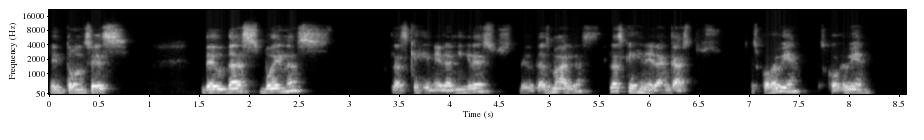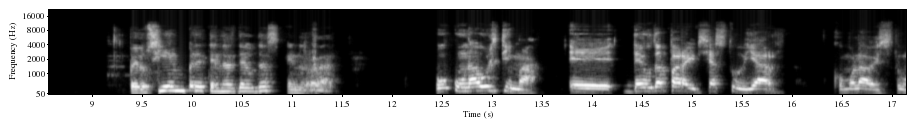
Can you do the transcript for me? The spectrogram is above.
Entonces, deudas buenas, las que generan ingresos, deudas malas, las que generan gastos. Escoge bien, escoge bien. Pero siempre tengas deudas en el radar. Una última, eh, deuda para irse a estudiar, ¿cómo la ves tú?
